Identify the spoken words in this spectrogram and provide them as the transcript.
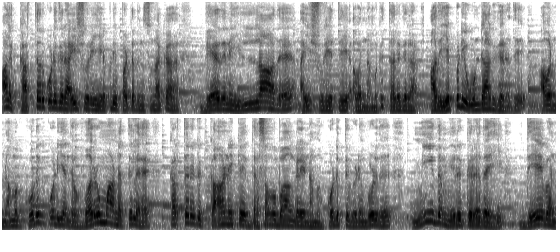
ஆனால் கர்த்தர் கொடுக்கிற ஐஸ்வர்யம் எப்படிப்பட்டதுன்னு சொன்னாக்கா வேதனை இல்லாத ஐஸ்வர்யத்தை அவர் நமக்கு தருகிறார். அது எப்படி உண்டாகுகிறது? அவர் நமக்கு கொடுக்கக்கூடிய அந்த வருமானத்தில் கர்த்தருக்கு காணிக்கை தசமபாங்களை நம்ம கொடுத்து விடும்பொழுது மீதம் இருக்கிறதை தேவன்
